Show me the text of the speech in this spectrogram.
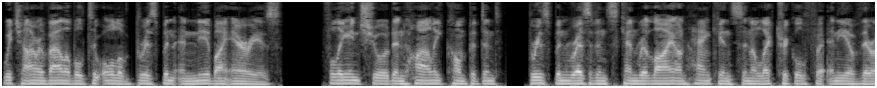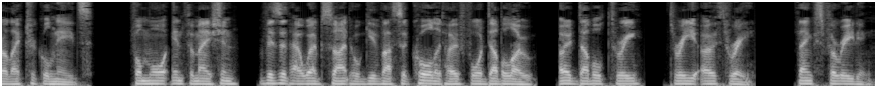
which are available to all of Brisbane and nearby areas fully insured and highly competent, Brisbane residents can rely on Hankinson Electrical for any of their electrical needs. For more information, visit our website or give us a call at 0400 033 303. Thanks for reading.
